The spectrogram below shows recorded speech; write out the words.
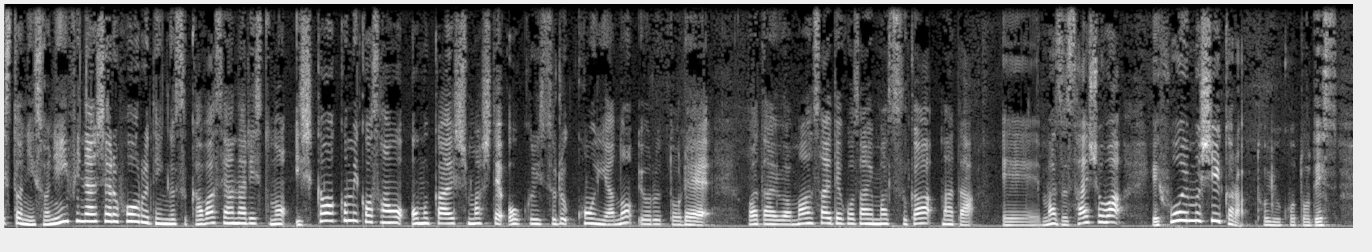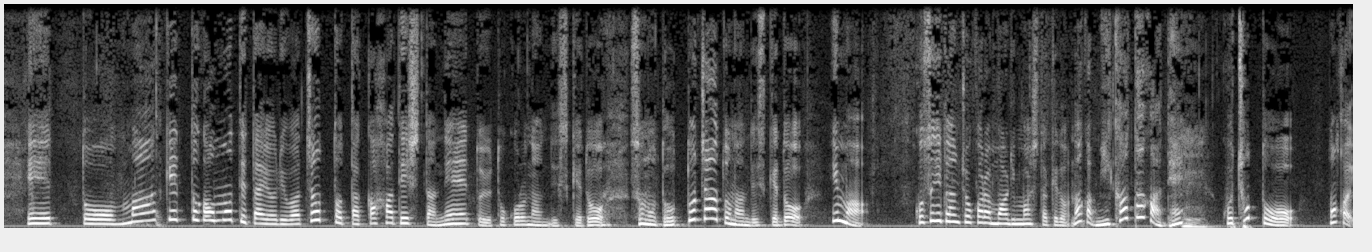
ゲストにソニーフィナンシャルホールディングス為替アナリストの石川久美子さんをお迎えしましてお送りする今夜の夜トレ。話題は満載でございますがまだ、えーまず最初は FOMC からということです。えーっと、マーケットが思ってたよりはちょっと高派でしたねというところなんですけど、そのドットチャートなんですけど、今、小杉団長からもありましたけど、なんか見方がね、これちょっと、なんか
